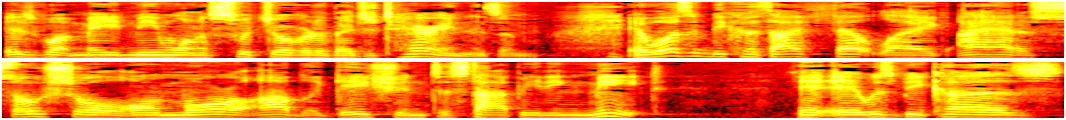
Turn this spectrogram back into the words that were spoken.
is what made me want to switch over to vegetarianism. It wasn't because I felt like I had a social or moral obligation to stop eating meat. It, it was because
